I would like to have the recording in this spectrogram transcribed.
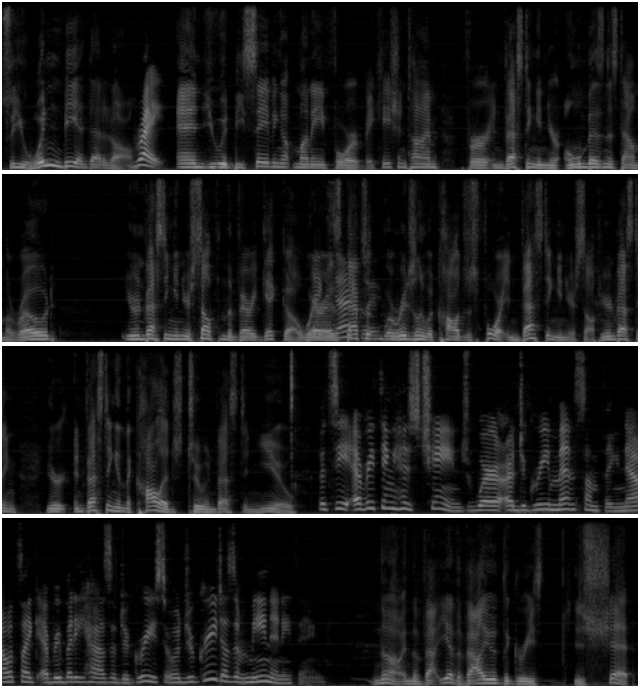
So you wouldn't be in debt at all. Right. And you would be saving up money for vacation time, for investing in your own business down the road. You're investing in yourself from the very get go. Whereas that's Exactly. what, originally what college is for investing in yourself. You're investing you're investing in the college to invest in you. But see, everything has changed where a degree meant something. Now it's like everybody has a degree, so a degree doesn't mean anything. No, and the va- yeah, the value of degrees is shit.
